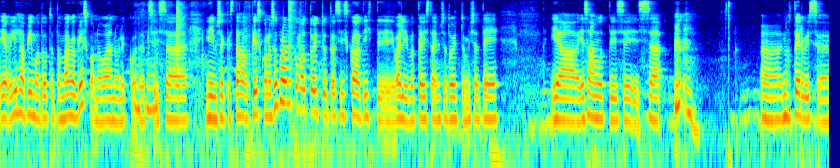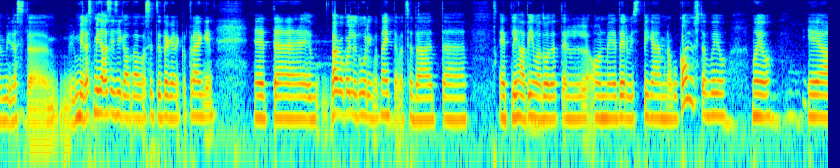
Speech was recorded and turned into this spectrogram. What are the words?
ja liha piimatooted on väga keskkonnavaenulikud mm, -hmm. et mhm. siis inimesed, kes tahavad keskkonnasõbralikumalt toituda, siis ka tihti valivad täistaimse toitumise tee. Ja, ja samuti siis noh, tervis, millest, millest mina siis igapäevaselt ju tegelikult räägin. et väga paljud uuringud näitavad seda, et et liha-piimatoodetel on meie tervist pigem nagu kahjustav mõju, mõju ja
